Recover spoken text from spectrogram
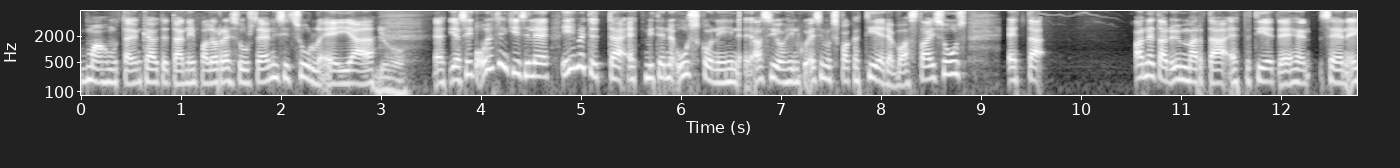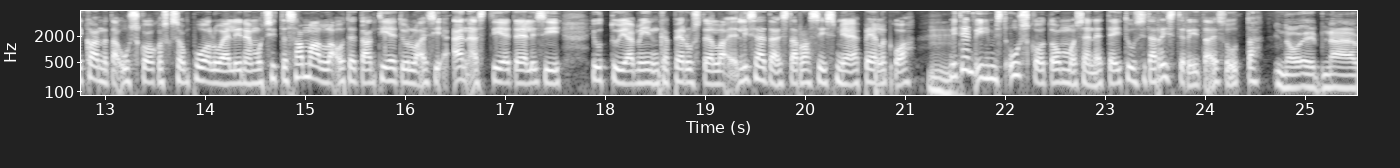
maahanmuuttajien käytetään niin paljon resursseja, niin sitten sulle ei jää. Joo. Et, ja sitten jotenkin sille ihmetyttää, että miten ne uskoo niihin asioihin, kuin esimerkiksi vaikka tiedevastaisuus, että annetaan ymmärtää, että tieteeseen sen ei kannata uskoa, koska se on puolueellinen, mutta sitten samalla otetaan tietynlaisia NS-tieteellisiä juttuja, minkä perusteella lisätään sitä rasismia ja pelkoa. Mm. Miten ihmiset uskoo tuommoisen, että ei tule sitä ristiriitaisuutta? No ei nää,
